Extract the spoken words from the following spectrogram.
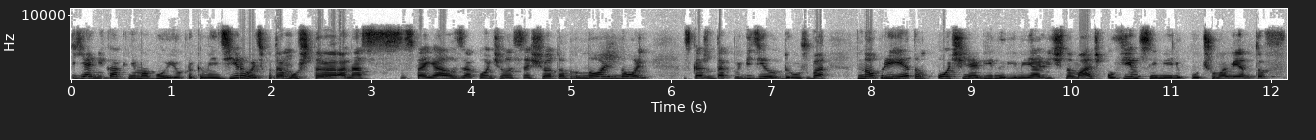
я никак не могу ее прокомментировать, потому что она состоялась, закончилась со счетом 0-0 скажем так, победила дружба, но при этом очень обидный для меня лично матч. Уфимцы имели кучу моментов,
